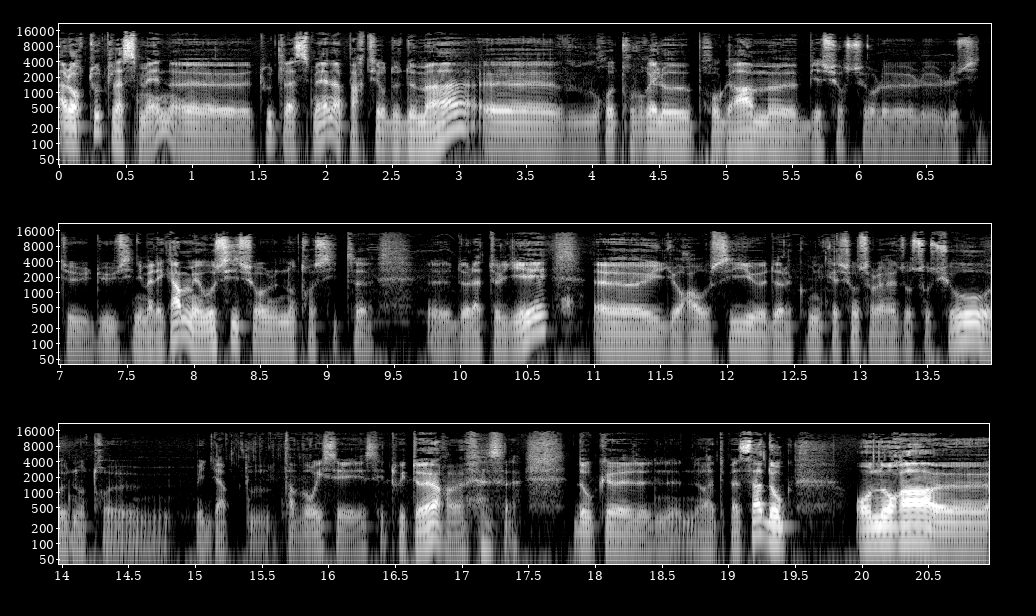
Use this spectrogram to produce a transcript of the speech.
Alors toute la semaine, euh, toute la semaine, à partir de demain, vous retrouverez le programme bien sûr sur le, site du, Cinéma des Carmes, mais aussi sur notre site de l'atelier. il y aura aussi de la communication sur les réseaux sociaux. Notre média favori c'est Twitter, donc ne ratez pas ça. Donc on aura euh,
